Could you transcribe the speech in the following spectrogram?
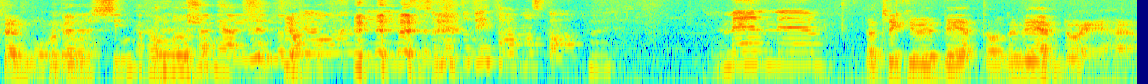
Fem år det gammal. Singapore, Shanghai eller Bangkok? Ja, det är inte så lätt att veta vart man ska. Men eh, Jag tycker vi betar när vi ändå är här.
